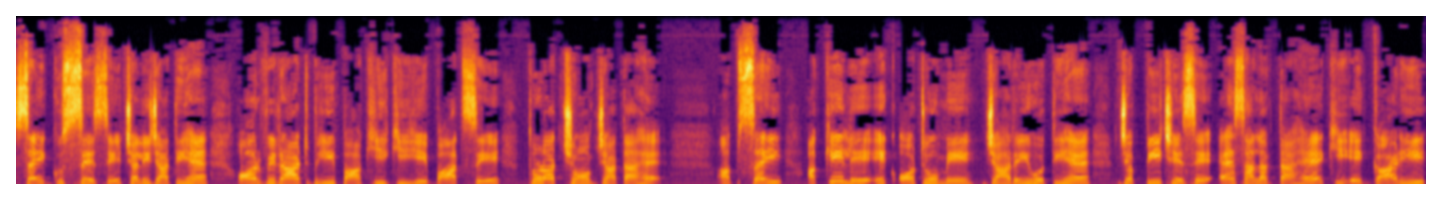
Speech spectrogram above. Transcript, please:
सई गुस्से से चली जाती है और विराट भी पाखी की ये बात से थोड़ा चौंक जाता है। अब सई अकेले एक ऑटो में जा रही होती है, जब पीछे से ऐसा लगता है कि एक गाड़ी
